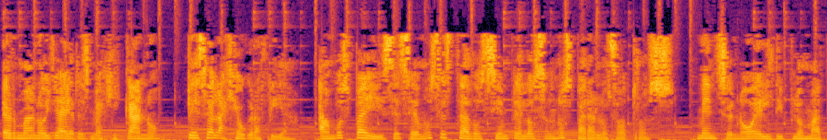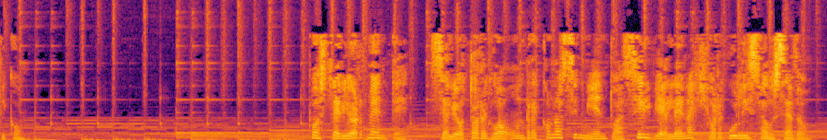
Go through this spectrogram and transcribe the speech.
hermano ya eres mexicano, pese a la geografía, ambos países hemos estado siempre los unos para los otros, mencionó el diplomático. Posteriormente, se le otorgó un reconocimiento a Silvia Elena Giorguli Saucedo,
